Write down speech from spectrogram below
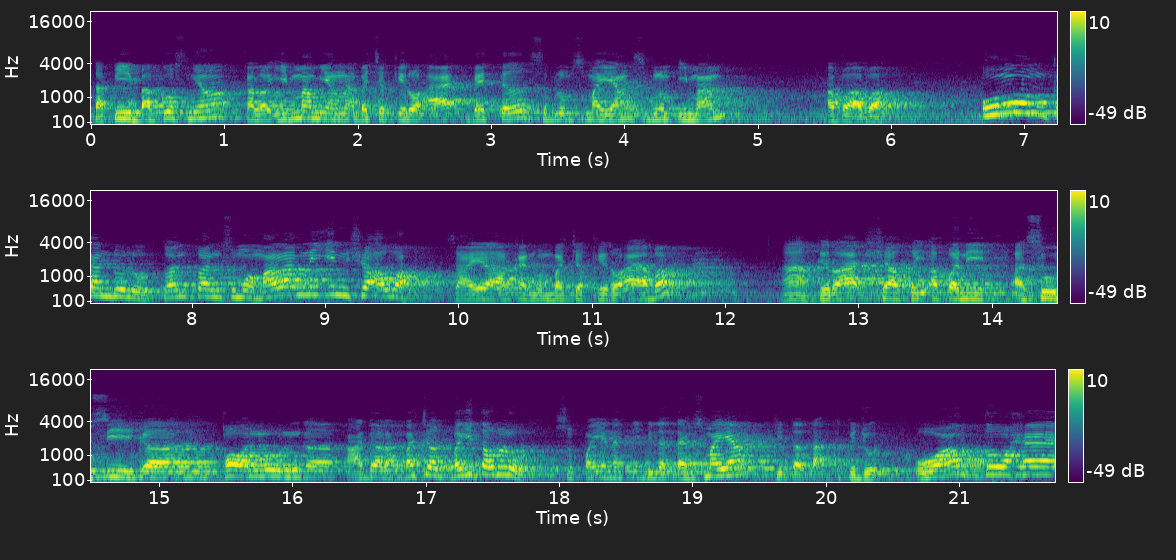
Tapi bagusnya kalau imam yang nak baca kiraat better sebelum semayang, sebelum imam apa-apa? Umumkan dulu tuan-tuan semua malam ni insya-Allah saya akan membaca kiraat apa? Ha, qiraat syafi apa ni uh, susi ke qalun ke adalah baca bagi tahu dulu supaya nanti bila time semayang kita tak terkejut wadduha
